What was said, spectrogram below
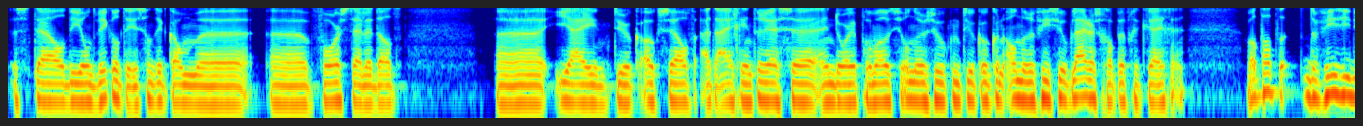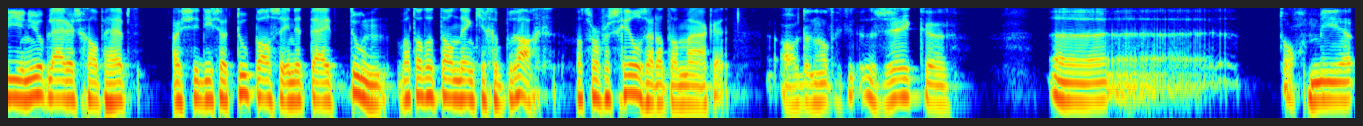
stijl die ontwikkeld is. Want ik kan me eh, voorstellen dat eh, jij natuurlijk ook zelf uit eigen interesse en door je promotieonderzoek natuurlijk ook een andere visie op leiderschap hebt gekregen. Wat had de visie die je nu op leiderschap hebt, als je die zou toepassen in de tijd toen, wat had het dan denk je gebracht? Wat voor verschil zou dat dan maken? Oh, dan had ik zeker eh, toch meer,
